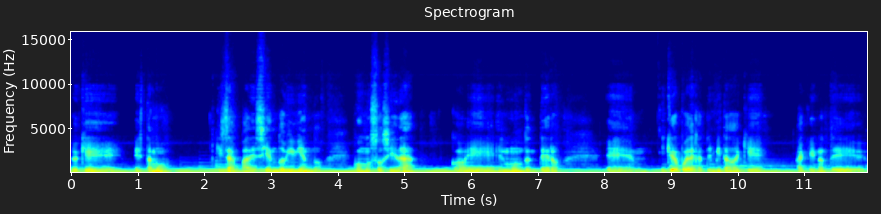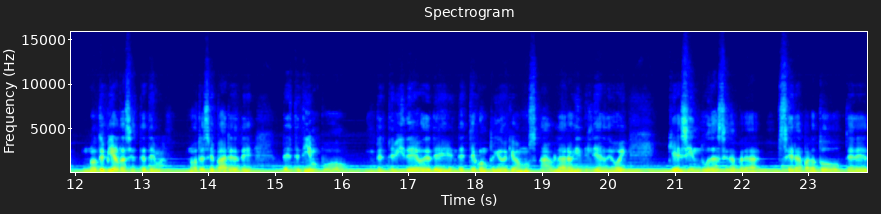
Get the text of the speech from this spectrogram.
lo que estamos quizás padeciendo, viviendo como sociedad, con, eh, el mundo entero. Eh, y quiero poder dejarte invitado a que, a que no, te, no te pierdas este tema, no te separes de, de este tiempo, de este video, de, de, este contenido que vamos a hablar hoy el día de hoy, que sin duda será para, será para todos ustedes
